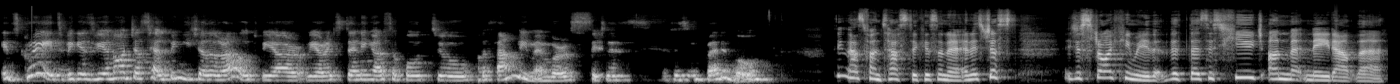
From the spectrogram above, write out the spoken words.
it's great because we are not just helping each other out; we are we are extending our support to the family members. It is it is incredible. I think that's fantastic, isn't it? And it's just it's just striking me that there's this huge unmet need out there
